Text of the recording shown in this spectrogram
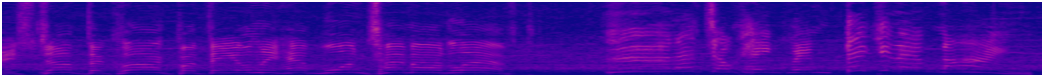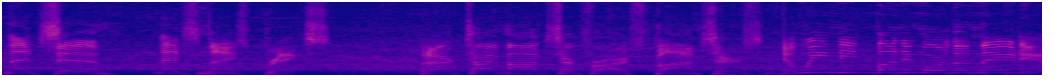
They stop the clock, but they only have one timeout left. Ah, that's okay, Grim. They can have nine. That's uh, that's nice, Bricks. But our timeouts are for our sponsors, and we need money more than they do.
